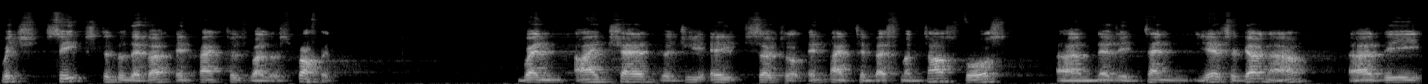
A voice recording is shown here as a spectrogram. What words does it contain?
which seeks to deliver impact as well as profit. When I chaired the G8 Social Impact Investment Task Force, um, nearly 10 years ago now, uh, the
